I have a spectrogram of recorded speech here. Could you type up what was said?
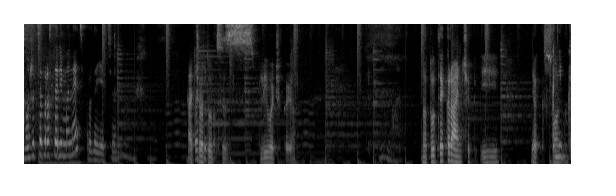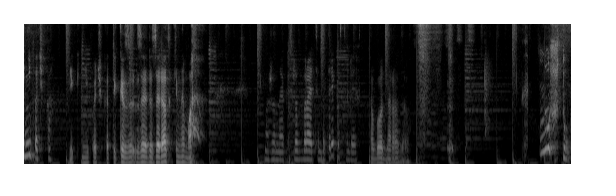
Може, це просто ріменець продається? А То, що типу- тут з плівочкою? Ну тут екранчик і як сон, Кніп, кніпочка. і кніпочка. Тільки зарядки нема. Може, воно якось розбирається, батарейка стріляє. Або одноразово. Ну що ж.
